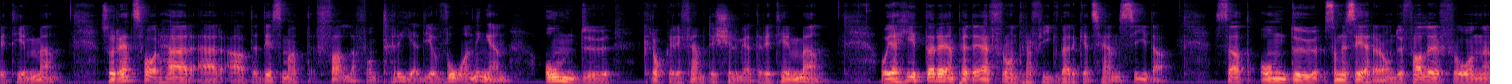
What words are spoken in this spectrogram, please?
i timmen. Så rätt svar här är att det är som att falla från tredje våningen om du krockar i 50 km i timmen. Och jag hittade en pdf från Trafikverkets hemsida. Så att om du, som ni ser här, om du faller från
